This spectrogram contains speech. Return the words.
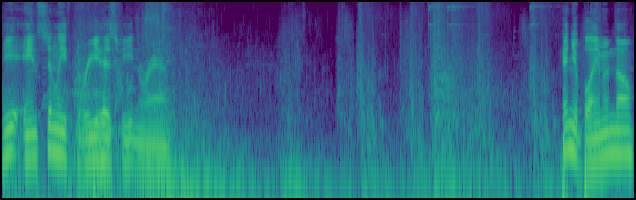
He instantly threed his feet and ran. Can you blame him, though?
